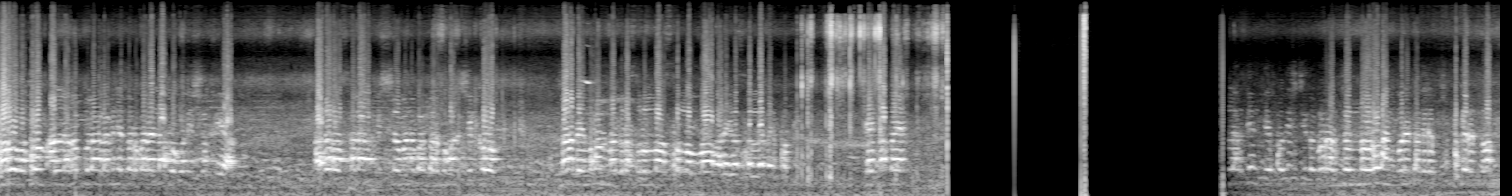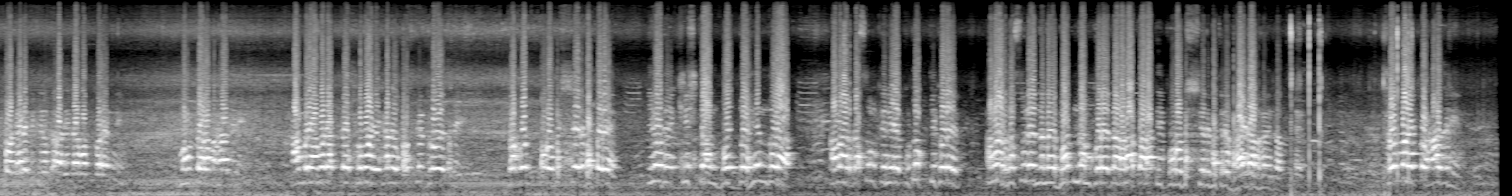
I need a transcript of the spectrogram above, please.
সর্বপ্রথম আল্লাহ রব্বুল আলমিনের দরবারে লাভ কোটি শুক্রিয়া। হাজার সালাম বিশ্ব মানবতার মহান শিক্ষক, জনাবে মোহাম্মদ রসুল্লাহ সাল্লাহ আলাইসাল্লামের প্রতি। সেই সাথে প্রতিষ্ঠিত করার জন্য রোমান করে তাদের বুকের রক্ত ঢেলে দিতেও তারা দ্বিধাবোধ করেননি। মোহতারাম হাজির, আমরা এমন একটা সময় এখানে উপস্থিত হয়েছি, যখন পুরো বিশ্বের ভিতরে ইহুদি, খ্রিস্টান, বৌদ্ধ, হিন্দুরা আমার রাসুলকে নিয়ে কটুক্তি করে, আমার রাসুলের নামে বদনাম করে তারা রাতারাতি পুরো বিশ্বের ভিতরে ভাইরাল হয়ে যাচ্ছে। সম্মানিত হাজিরিন,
